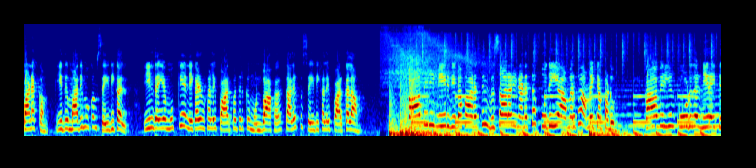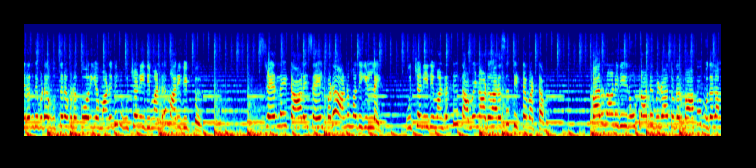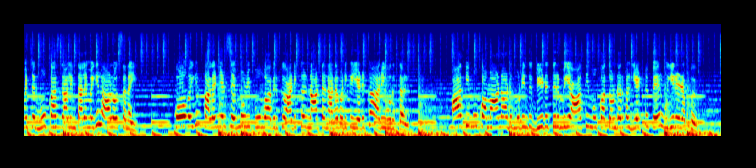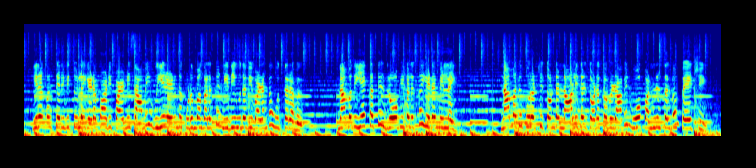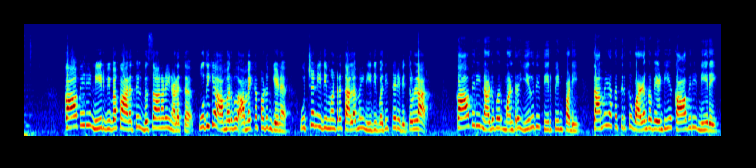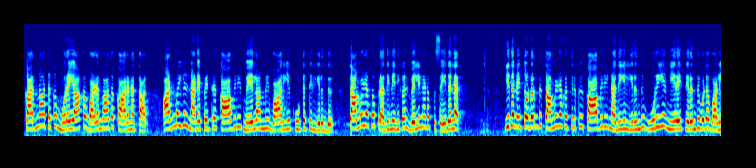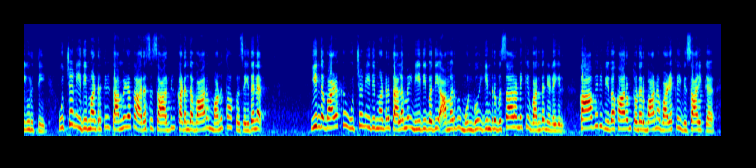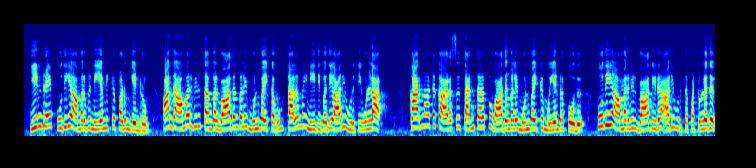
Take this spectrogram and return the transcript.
வணக்கம். இது மதிமுகம் செய்திகள். இன்றைய முக்கிய நிகழ்வுகளை பார்ப்பதற்கு முன்பாக தலைப்பு செய்திகளை பார்க்கலாம். காவிரி நீர் விவகாரத்தில் விசாரணை நடத்த புதிய அமர்வு அமைக்கப்படும். காவிரியில் கூடுதல் நீரை திறந்துவிட உத்தரவிட கோரிய மனுவில் உச்சநீதிமன்றம் அறிவிப்பு. ஸ்டெர்லைட் ஆலை செயல்பட அனுமதி இல்லை. உச்சநீதிமன்றத்தில் தமிழ்நாடு அரசு திட்டவட்டம். கருணாநிதி நூற்றாண்டு விழா தொடர்பாக முதலமைச்சர் மு க ஸ்டாலின் தலைமையில் ஆலோசனை. கோவையில் கலைஞர் செம்மொழி பூங்காவிற்கு அடிக்கல் நாட்ட நடவடிக்கை எடுக்க அறிவுறுத்தல். அதிமுக மாநாடு முடிந்து வீடு திரும்பிய அதிமுக தொண்டர்கள் எட்டு பேர் உயிரிழப்பு. இரங்கல் தெரிவித்துள்ள எடப்பாடி பழனிசாமி உயிரிழந்த குடும்பங்களுக்கு நிதியுதவி வழங்க உத்தரவு. நமது இயக்கத்தில் துரோகிகளுக்கு இடமில்லை. நமது புரட்சி தொண்டன் நாளிதழ் தொடக்க விழாவில் ஓ பன்னீர்செல்வம் பேச்சு. காவிரி நீர் விவகாரத்தில் விசாரணை நடத்த புதிய அமர்வு அமைக்கப்படும் என உச்சநீதிமன்ற தலைமை நீதிபதி தெரிவித்துள்ளார். காவிரி நடுவர் மன்ற இறுதி தீர்ப்பின்படி தமிழகத்திற்கு வழங்க வேண்டிய காவிரி நீரை கர்நாடகம் முறையாக வழங்காத காரணத்தால் அண்மையில் நடைபெற்ற காவிரி மேலாண்மை வாரிய கூட்டத்தில் இருந்து தமிழக பிரதிநிதிகள் வெளிநடப்பு செய்தனர். இதனைத் தொடர்ந்து தமிழகத்திற்கு காவிரி நதியில் இருந்து உரிய நீரை திறந்துவிட வலியுறுத்தி உச்சநீதிமன்றத்தில் தமிழக அரசு சார்பில் கடந்த வாரம் மனு தாக்கல் செய்தனர். இந்த வழக்கு உச்சநீதிமன்ற தலைமை நீதிபதி அமர்வு முன்பு இன்று விசாரணைக்கு வந்த நிலையில் காவிரி விவகாரம் தொடர்பான வழக்கை விசாரிக்க இன்றே புதிய அமர்வு நியமிக்கப்படும் என்றும் அந்த அமர்வில் தங்கள் வாதங்களை முன்வைக்கவும் தலைமை நீதிபதி அறிவுறுத்தியுள்ளார். கர்நாடக அரசு தன் தரப்பு வாதங்களை முன்வைக்க முயன்றபோது புதிய அமர்வில் வாதிட அறிவுறுத்தப்பட்டுள்ளது.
